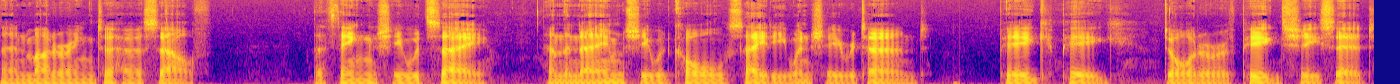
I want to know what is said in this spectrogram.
and muttering to herself the things she would say and the names she would call Saidie when she returned. Pig, pig, daughter of pigs, she said,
